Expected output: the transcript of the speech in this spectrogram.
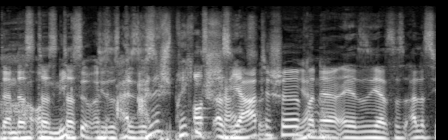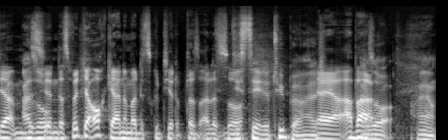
Dann das, ah, das, das, und dieses, dieses sprechen Ostasiatische, der, ja, das ist- ja, das ist alles ja ein bisschen, Also- das wird ja auch gerne mal diskutiert, ob das alles so. die Stereotype halt. Ja, ja, aber- also, ja.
